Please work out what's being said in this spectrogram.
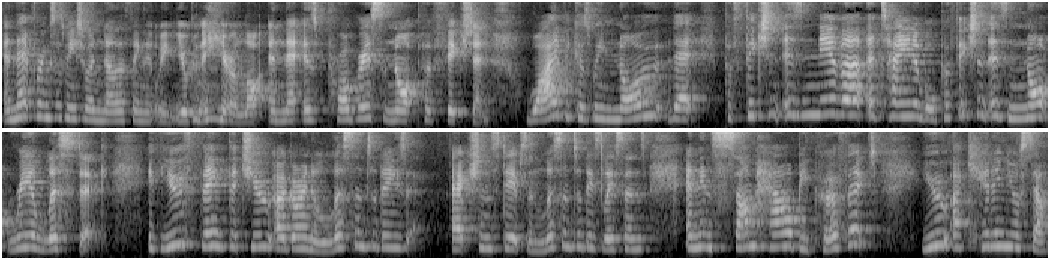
And that brings us me to another thing that we, you're going to hear a lot, and that is progress, not perfection. Why? Because we know that perfection is never attainable. Perfection is not realistic. If you think that you are going to listen to these action steps and listen to these lessons and then somehow be perfect, you are kidding yourself.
